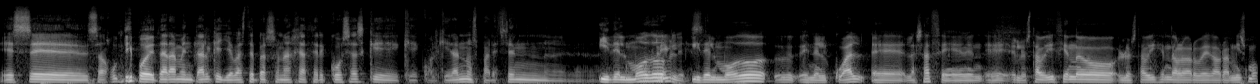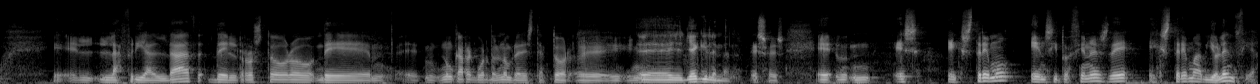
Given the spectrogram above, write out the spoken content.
es, eh, es algún tipo de tara mental que lleva a este personaje a hacer cosas que, que cualquiera nos parecen eh, y del modo horribles. y del modo eh, en el cual eh, las hace lo estaba diciendo lo estaba diciendo Álvaro Vega ahora mismo la frialdad del rostro de eh, nunca recuerdo el nombre de este actor eh, Eh, Jake eso es mm, es extremo en situaciones de extrema violencia.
